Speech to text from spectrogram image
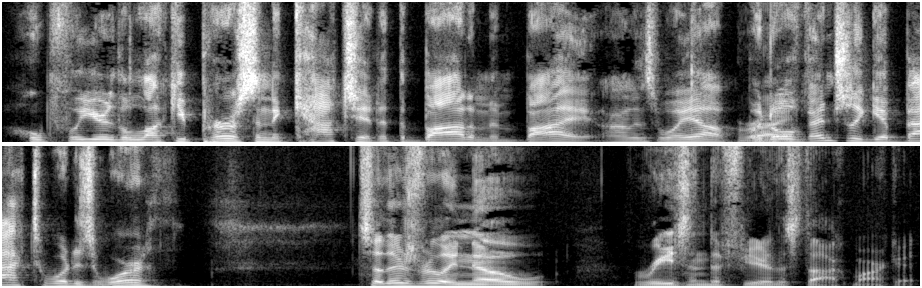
hopefully you're the lucky person to catch it at the bottom and buy it on its way up. But it'll eventually get back to what it's worth. so there's really no reason to fear the stock market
